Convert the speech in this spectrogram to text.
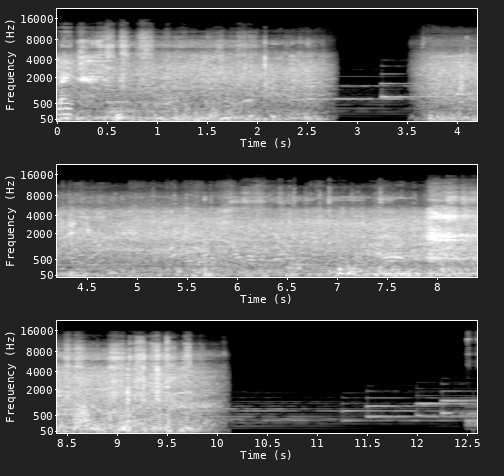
लाईक हो,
